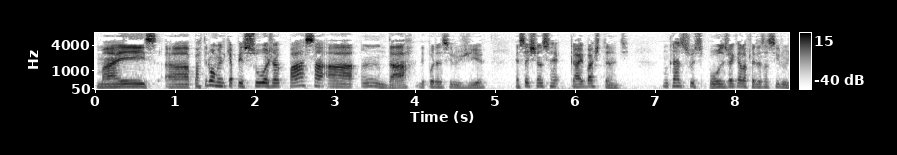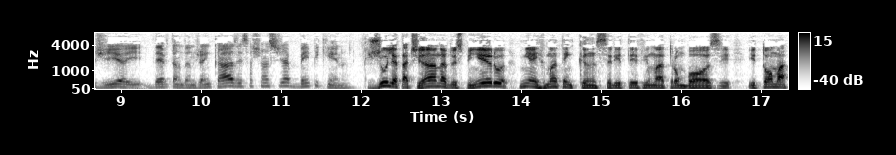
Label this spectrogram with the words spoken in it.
Mas a partir do momento que a pessoa já passa a andar depois da cirurgia, essa chance cai bastante. No caso da sua esposa, já que ela fez essa cirurgia e deve estar andando já em casa, essa chance já é bem pequena. Júlia Tatiana do Espinheiro, minha irmã tem câncer e teve uma trombose e toma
